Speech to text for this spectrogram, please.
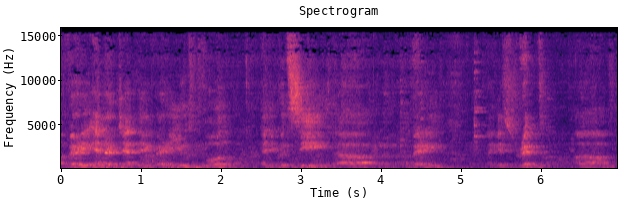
uh, very energetic, very youthful, and you could see uh, a very, I guess, ripped um,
